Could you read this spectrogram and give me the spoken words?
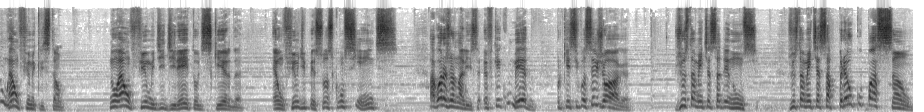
Não é um filme cristão. Não é um filme de direita ou de esquerda. É um filme de pessoas conscientes. Agora, jornalista, eu fiquei com medo, porque se você joga justamente essa denúncia, justamente essa preocupação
